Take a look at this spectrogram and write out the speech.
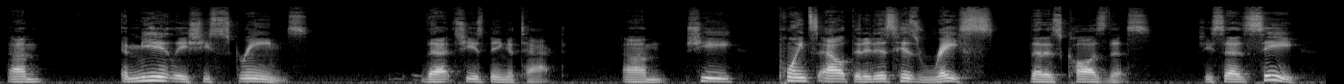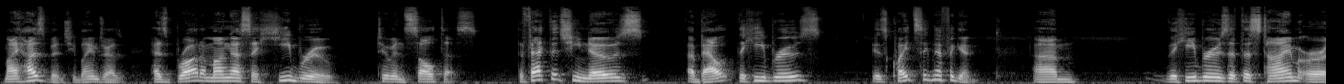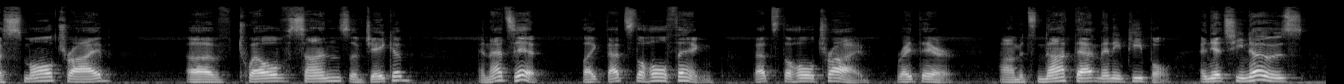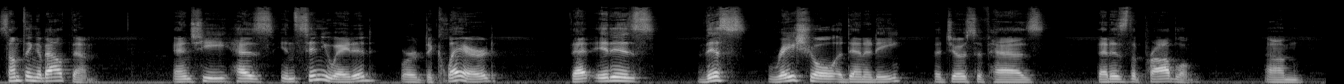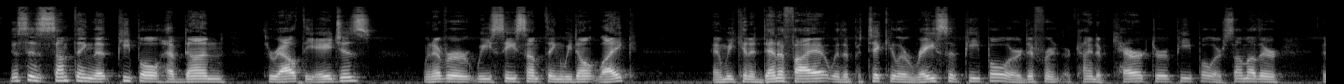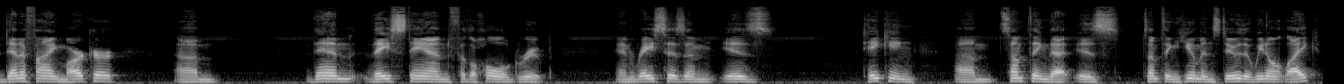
Um, immediately, she screams that she is being attacked. Um, she points out that it is his race that has caused this. She says, See, my husband, she blames her husband, has brought among us a Hebrew to insult us. The fact that she knows about the Hebrews is quite significant. Um, the Hebrews at this time are a small tribe of 12 sons of Jacob, and that's it. Like, that's the whole thing. That's the whole tribe right there. Um, it's not that many people, and yet she knows something about them. And she has insinuated or declared that it is this racial identity that Joseph has that is the problem. Um, this is something that people have done throughout the ages. Whenever we see something we don't like, and we can identify it with a particular race of people or a different kind of character of people or some other identifying marker, um, then they stand for the whole group. And racism is taking um, something that is something humans do that we don't like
